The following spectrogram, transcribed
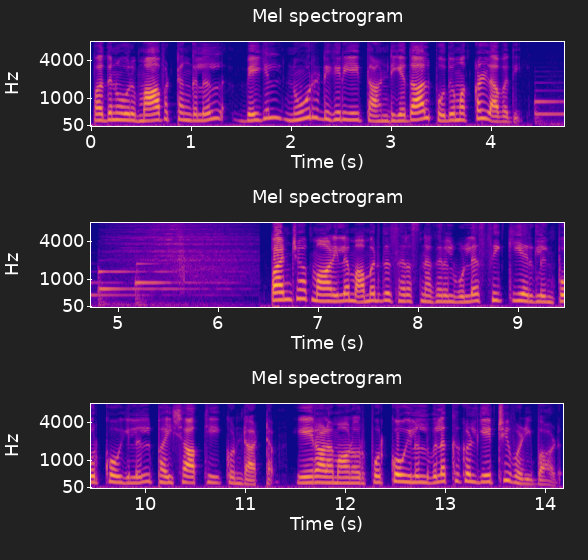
பதினோரு மாவட்டங்களில் வெயில் நூறு டிகிரியை தாண்டியதால் பொதுமக்கள் அவதி. பஞ்சாப் மாநிலம் அமிர்தசரஸ் நகரில் உள்ள சீக்கியர்களின் பொற்கோயிலில் பைசாக்கி கொண்டாட்டம். ஏராளமானோர் பொற்கோயிலில் விளக்குகள் ஏற்றி வழிபாடு.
